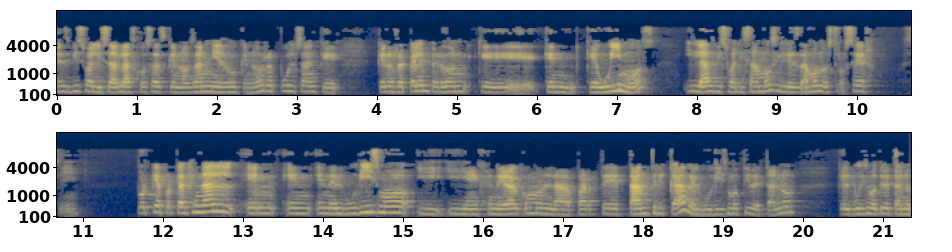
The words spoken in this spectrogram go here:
es visualizar las cosas que nos dan miedo, que nos repulsan, que, que nos repelen, perdón, que, que, huimos y las visualizamos y les damos nuestro ser, ¿sí? ¿Por qué? Porque al final en, en, en el budismo y, y, en general como en la parte tántrica del budismo tibetano, que el budismo tibetano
